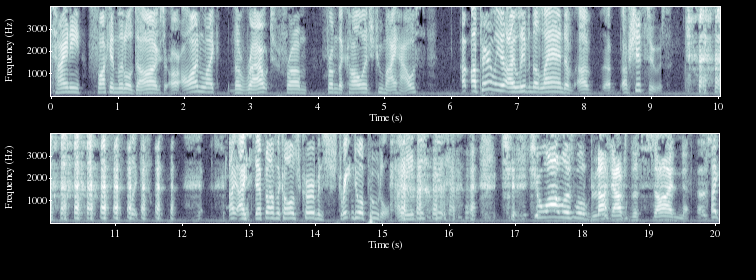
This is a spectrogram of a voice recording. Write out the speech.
tiny, fucking little dogs are on like the route from from the college to my house. Apparently, I live in the land of of, of, Shih Tzus. like, I, I stepped off the college curb and straight into a poodle. I mean, just Ch- Chihuahuas will blot out the sun. I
